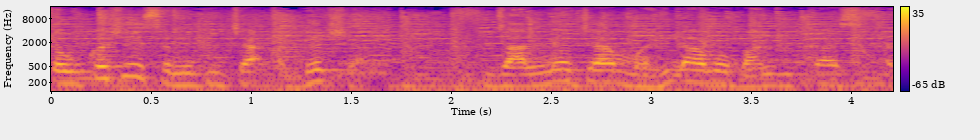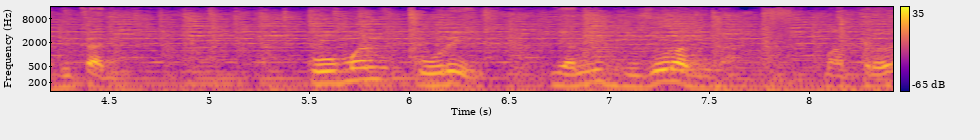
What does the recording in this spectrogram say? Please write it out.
चौकशी समितीच्या अध्यक्षा जालन्याच्या महिला व बालविकास अधिकारी कोमल कोरे यांनी दुजोरा दिला. मात्र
